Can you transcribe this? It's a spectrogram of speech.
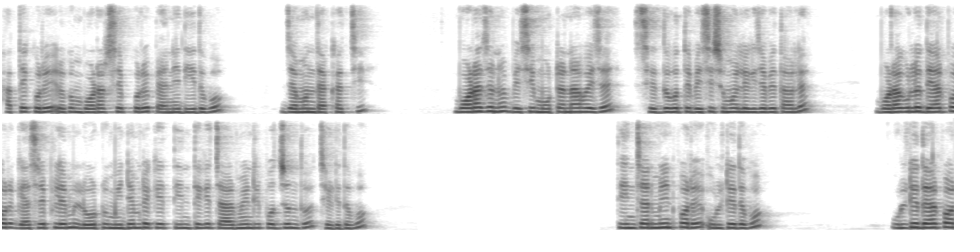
হাতে করে এরকম বড়ার শেপ করে প্যানে দিয়ে দেবো, যেমন দেখাচ্ছি। বড়া যেন বেশি মোটা না হয়ে যায়, সেদ্ধ হতে বেশি সময় লেগে যাবে তাহলে। বড়াগুলো দেওয়ার পর গ্যাসের ফ্লেম লো টু মিডিয়াম রেখে তিন থেকে চার মিনিট পর্যন্ত ছেড়ে দেবো। তিন চার মিনিট পরে উল্টে দেবো। উল্টে দেওয়ার পর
